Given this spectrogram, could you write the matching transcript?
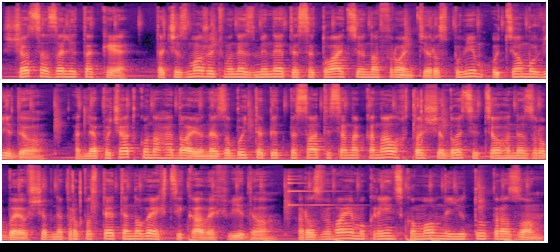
Що це за літаки? Та чи зможуть вони змінити ситуацію на фронті, розповім у цьому відео. А для початку нагадаю, не забудьте підписатися на канал, хто ще досі цього не зробив, щоб не пропустити нових цікавих відео. Розвиваємо українськомовний YouTube разом.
